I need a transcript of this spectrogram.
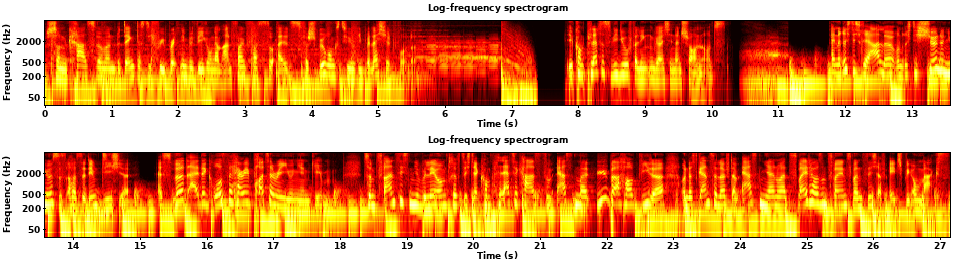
Schon krass, wenn man bedenkt, dass die Free Britney-Bewegung am Anfang fast so als Verschwörungstheorie belächelt wurde. Ihr komplettes Video verlinken wir euch in den Show Notes. Eine richtig reale und richtig schöne News ist außerdem die hier. Es wird eine große Harry Potter Reunion geben. Zum 20. Jubiläum trifft sich der komplette Cast zum ersten Mal überhaupt wieder und das Ganze läuft am 1. Januar 2022 auf HBO Max.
